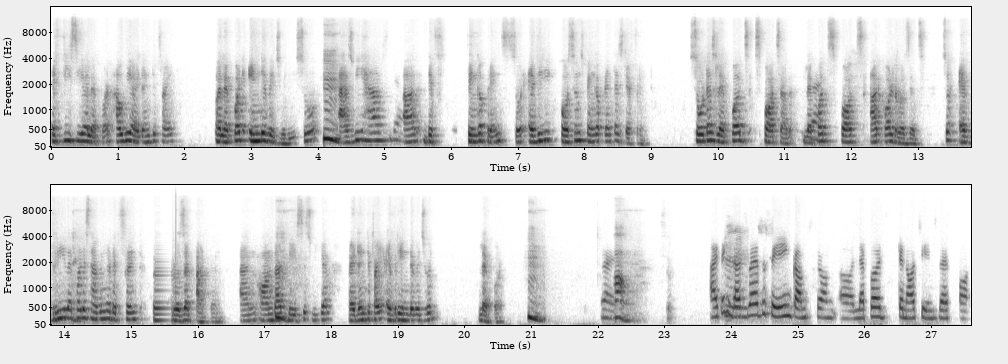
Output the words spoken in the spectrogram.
if we see a leopard, how we identify a leopard individually. So hmm. as we have yeah. our diff- fingerprints, so every person's fingerprint is different. So does leopard's spots are. Leopard right. spots are called rosettes. So every leopard is having a different uh, rosette pattern. And on that hmm. basis, we can identify every individual leopard. Hmm. Right. Wow. I think that's where the saying comes from uh, leopards cannot change their spots.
